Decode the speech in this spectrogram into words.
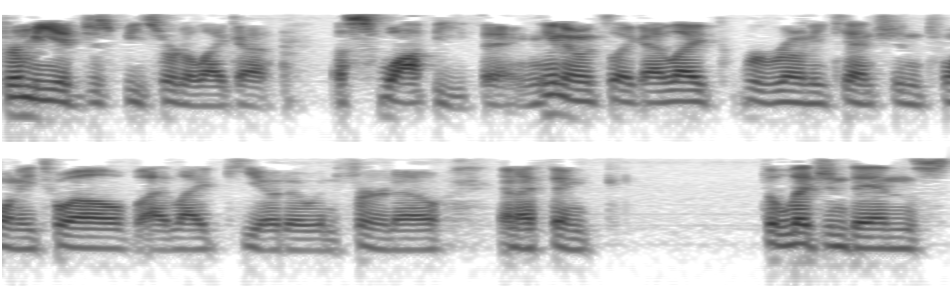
for me, it'd just be sort of like a a swappy thing. You know, it's like I like Rurouni Kenshin 2012, I like Kyoto Inferno, and I think The Legend Ends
